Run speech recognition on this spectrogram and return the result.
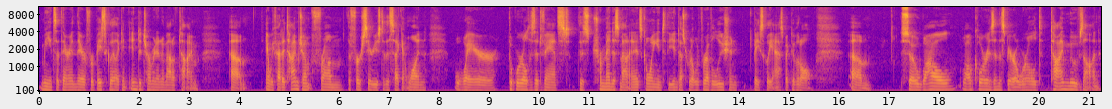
means that they're in there for basically like an indeterminate amount of time. Um, and we've had a time jump from the first series to the second one where the world has advanced this tremendous amount and it's going into the industrial revolution basically aspect of it all um, so while while Korra is in the spirit world time moves on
